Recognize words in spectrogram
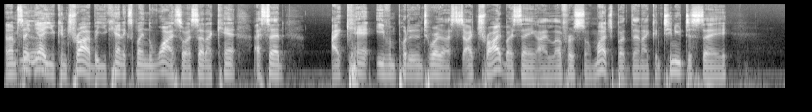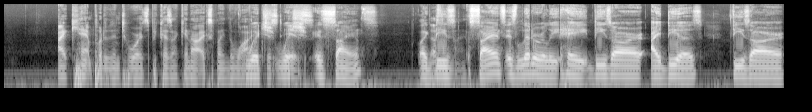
And I'm saying, Yeah. yeah. you can try, but you can't explain the why. So I said, I can't. I said, I can't even put it into words. I tried by saying I love her so much, but then I continued to say, I can't put it into words because I cannot explain the why. Which which is. is. science. Like That's these science. science. is literally, hey, these are ideas, these are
